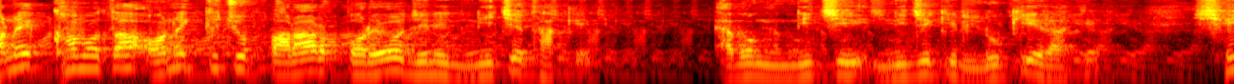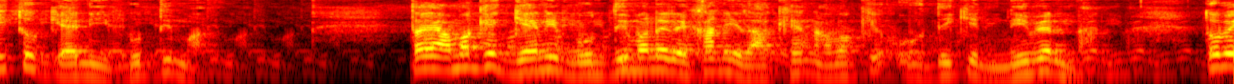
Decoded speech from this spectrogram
অনেক ক্ষমতা, অনেক কিছু পারার পরেও যিনি নিচে থাকে এবং নিচে নিজেকে লুকিয়ে রাখে, সেই তো জ্ঞানী, বুদ্ধিমান। তাই আমাকে জ্ঞানী, বুদ্ধিমানের এখানেই রাখেন, আমাকে ওদিকে নেবেন না। তবে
